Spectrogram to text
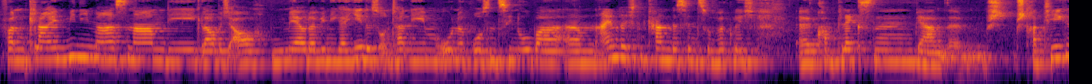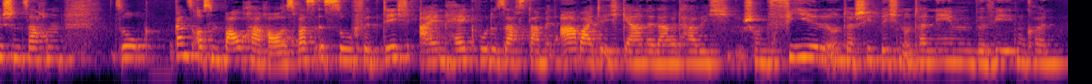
von kleinen Minimaßnahmen, die, glaube ich, auch mehr oder weniger jedes Unternehmen ohne großen Zinnober ähm, einrichten kann, bis hin zu wirklich äh, komplexen, ja, äh, strategischen Sachen so ganz aus dem Bauch heraus, was ist so für dich ein Hack, wo du sagst, damit arbeite ich gerne, damit habe ich schon viel unterschiedlichen Unternehmen bewegen können?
